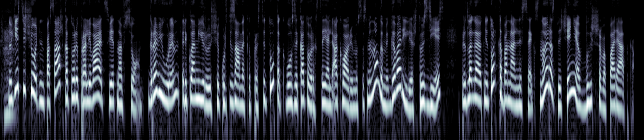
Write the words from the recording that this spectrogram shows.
Но есть еще один пассаж, который проливает свет на все. Гравюры, рекламирующие куртизанок и проституток, возле которых стояли аквариумы с осьминогами, говорили, что здесь предлагают не только банальный секс, но и развлечения высшего порядка.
